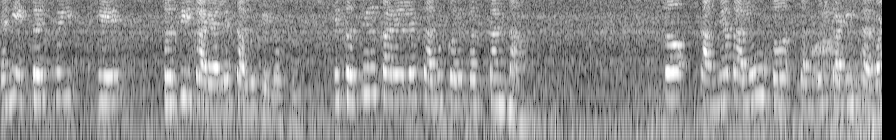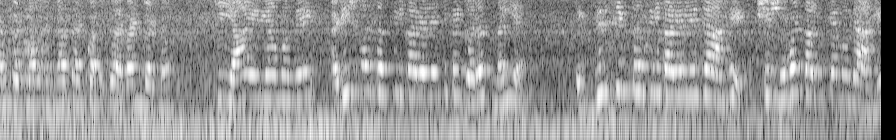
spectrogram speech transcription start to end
त्यांनी एकतर्फी हे तहसील कार्यालय चालू केलं होतं. हे तहसील कार्यालय चालू करत असताना स सांगण्यात आलं होतं संतोष पाटील साहेबांकडनं मुन्ना साहेब साहेबांकडनं की या एरियामध्ये ॲडिशनल तहसील कार्यालयाची काही गरज नाही आहे एक्झिस्टिंग तहसील कार्यालय जे आहे ते मोहोळ तालुक्यामध्ये आहे.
